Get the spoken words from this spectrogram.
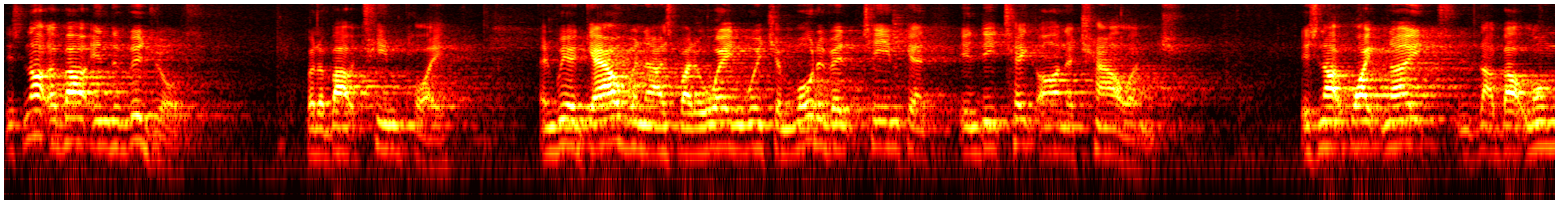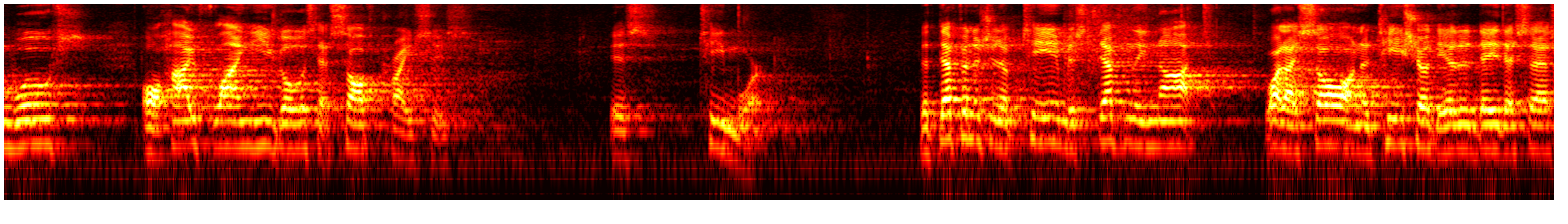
It's not about individuals, but about team play. And we are galvanized by the way in which a motivated team can indeed take on a challenge. It's not white knights, it's not about lone wolves or high flying eagles that solve crises. It's teamwork. The definition of team is definitely not what I saw on a t shirt the other day that says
